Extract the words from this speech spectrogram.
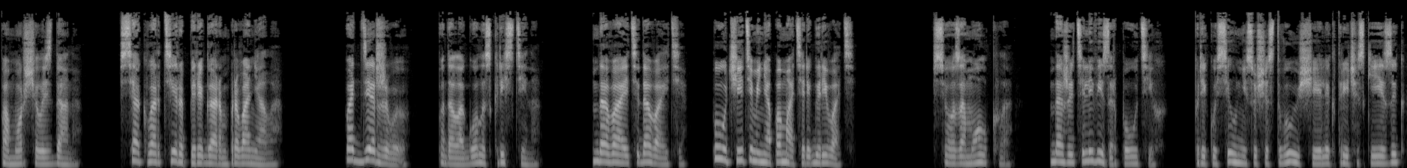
поморщилась Дана. Вся квартира перегаром провоняла. «Поддерживаю», — подала голос Кристина. «Давайте, давайте, поучите меня по матери горевать». Все замолкло, даже телевизор поутих, прикусил несуществующий электрический язык.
